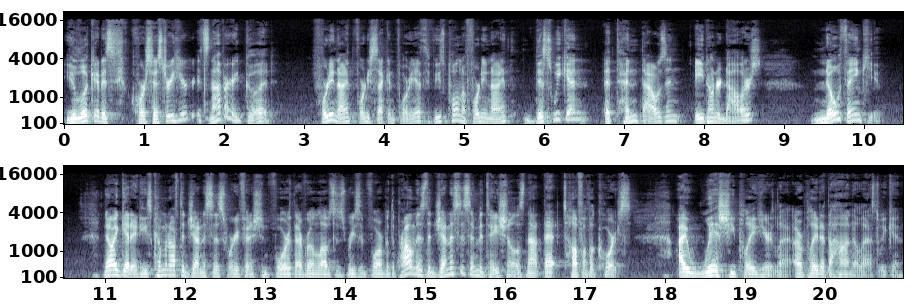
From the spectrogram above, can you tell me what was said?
You look at his course history here, it's not very good. 49th, 42nd, 40th. If he's pulling a 49th this weekend at $10,800, no thank you. Now I get it. He's coming off the Genesis where he finished in fourth. Everyone loves his recent form, but the problem is the Genesis Invitational is not that tough of a course. I wish he played here or played at the Honda last weekend.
